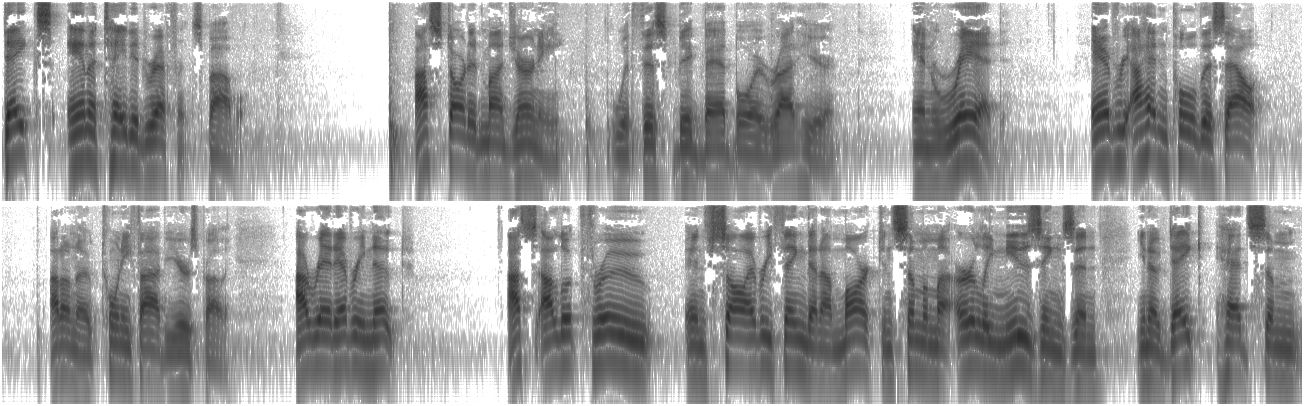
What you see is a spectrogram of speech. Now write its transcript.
Dake's Annotated Reference Bible. I started my journey with this big bad boy right here and read every, I hadn't pulled this out, I don't know, 25 years probably. I read every note. I, I looked through and saw everything that I marked in some of my early musings. And, you know, Dake had some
